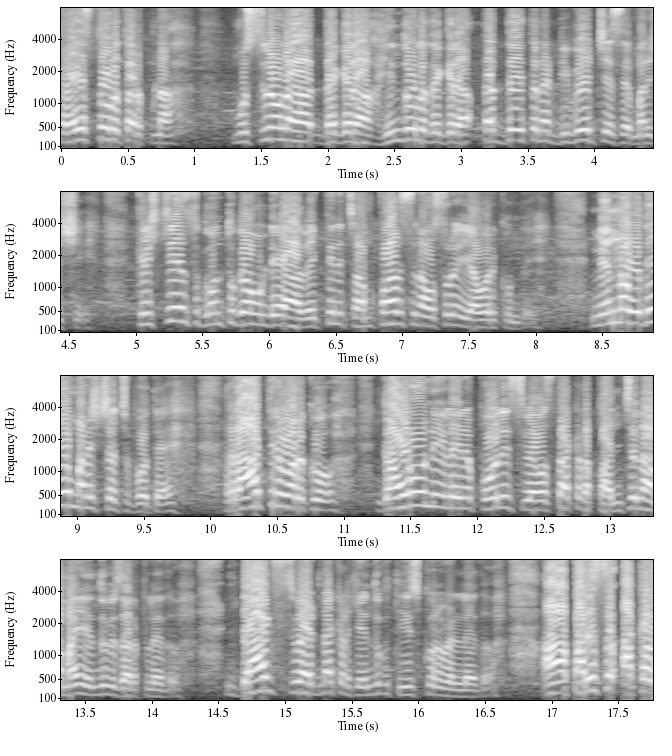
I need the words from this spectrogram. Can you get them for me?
క్రైస్తవుల తరపున ముస్లింల దగ్గర హిందువుల దగ్గర పెద్ద ఎత్తున డిబేట్ చేసే మనిషి క్రిస్టియన్స్ గొంతుగా ఉండే ఆ వ్యక్తిని చంపాల్సిన అవసరం ఎవరికి ఉంది? నిన్న ఉదయం మనిషి చచ్చిపోతే రాత్రి వరకు గౌరవనీయులైన పోలీస్ వ్యవస్థ అక్కడ పంచనామా ఎందుకు జరపలేదు? డ్యాగ్ స్వాడ్ని అక్కడికి ఎందుకు తీసుకుని వెళ్ళలేదు? ఆ పరిస అక్కడ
